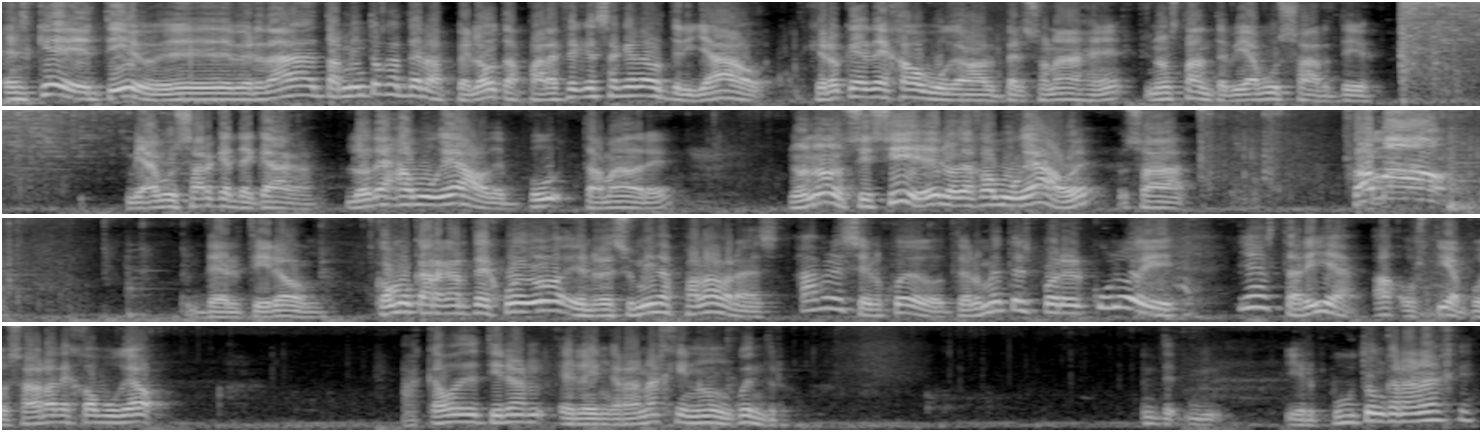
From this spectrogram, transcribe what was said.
Es que, tío, eh, de verdad También tócate las pelotas, parece que se ha quedado trillado. Creo que he dejado bugueado al personaje, ¿eh? No obstante, voy a abusar, tío. Voy a abusar que te caga Lo he dejado bugueado, de puta madre No, no, sí, sí, ¿eh? Lo he dejado bugueado, ¿eh? O sea... ¿Cómo? Del tirón ¿Cómo cargarte el juego? En resumidas palabras Abres el juego, te lo metes por el culo y ya estaría Ah, hostia, pues ahora dejo bugueado Acabo de tirar el engranaje y no lo encuentro ¿Y el puto engranaje?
